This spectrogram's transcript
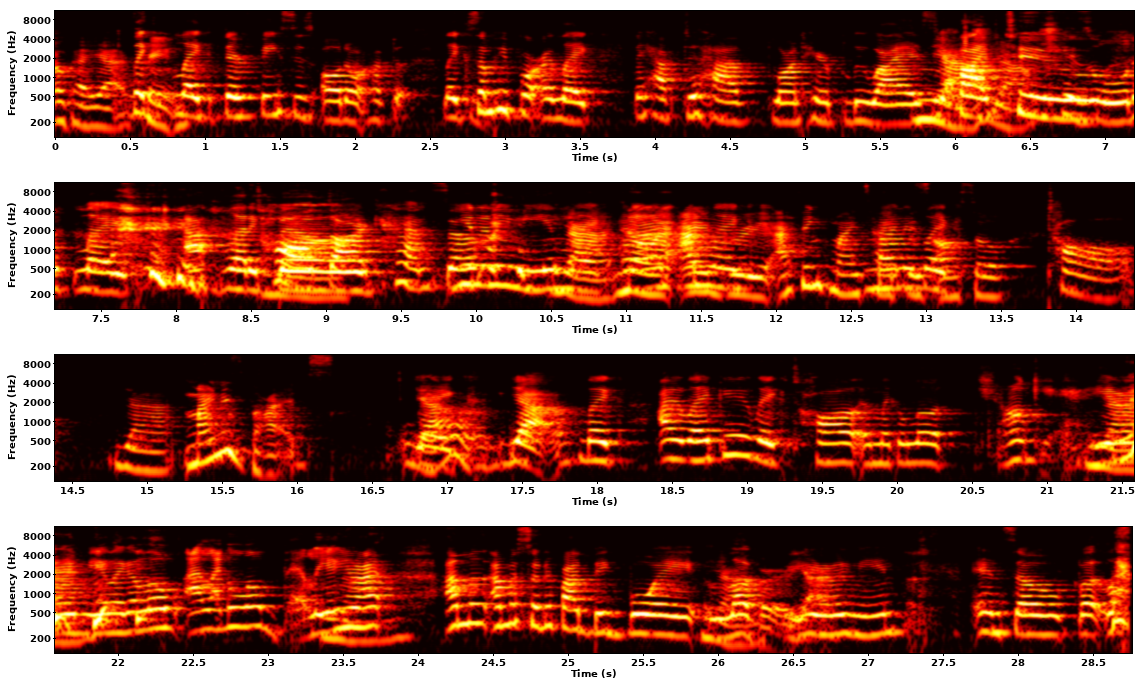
Okay, yeah. like same. like their faces all don't have to like some people are like they have to have blonde hair, blue eyes, Yeah, five yeah. two, Chiseled. like athletic Tall, build, dark, handsome. You know what I mean? yeah, like, no, I, I'm, I I'm, like, agree. I think my type mine is, is, like- also tall. yeah. Mine is vibes. Yeah. Like yeah, like I like it like tall and like a little chunky. You know what I mean? Like a little, I like a little belly. You know, Yeah. I'm a I'm a certified big boy Yeah. lover. You know what I mean? And so, but like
